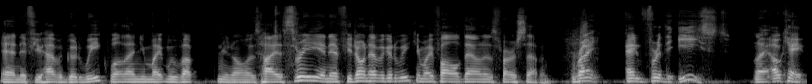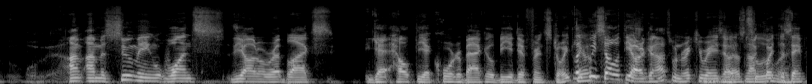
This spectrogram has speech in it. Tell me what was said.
And if you have a good week, well then you might move up you know as high as three, and if you don't have a good week, you might fall down as far as seven. Right. And for the East, like, okay, I'm, I'm assuming once the Ottawa Red Blacks get healthy at quarterback, it'll be a different story. Like Yeah. we saw with the Argonauts when Ricky Ray's out. It's not quite the same.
